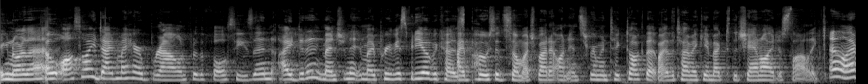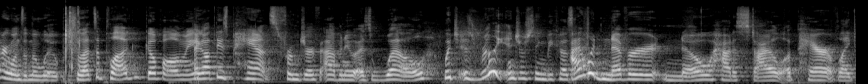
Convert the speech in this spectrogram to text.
Ignore that. Oh, also I dyed my hair brown for the fall season. I didn't mention it in my previous video because I posted so much about it on Instagram and TikTok that by the time I came back to the channel, I just thought like, oh, everyone's in the loop. So that's a plug, go follow me. I got these pants from Djerf Avenue as well, which is really interesting because I would never know how to style a pair of like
